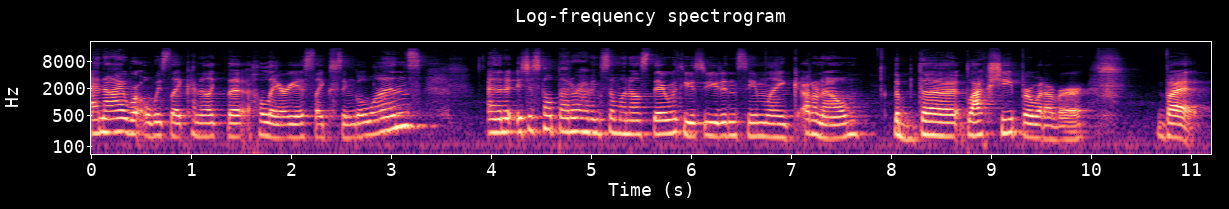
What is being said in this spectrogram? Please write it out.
and I were always like kind of like the hilarious like single ones. And then it, just felt better having someone else there with you so you didn't seem like, I don't know, the the black sheep or whatever. But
